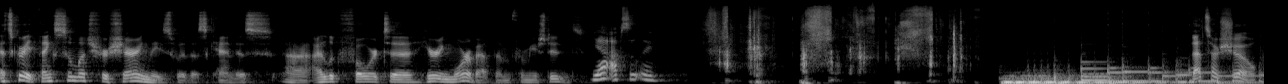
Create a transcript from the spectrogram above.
That's great. Thanks so much for sharing these with us, Candace. Uh, I look forward to hearing more about them from your students. Yeah, absolutely. That's our show.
